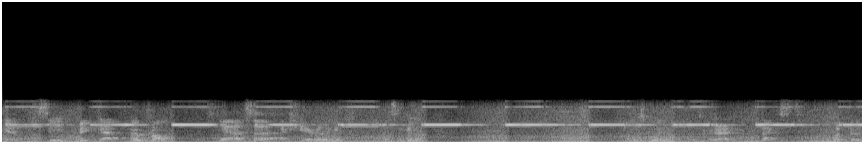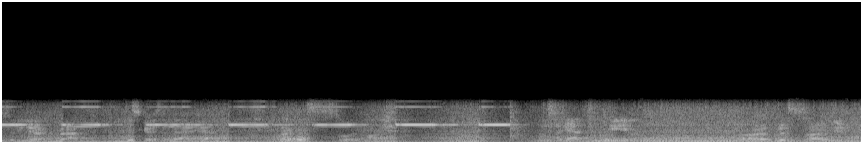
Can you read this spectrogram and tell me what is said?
Yep, see, big gap, no problem. yeah, that's uh, actually a really good. That's a good one. Looks good. Okay, next. What goes in here? That? This goes in there, yeah. I wonder if that's distorted much. Looks like it's weird. Uh, this side here.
